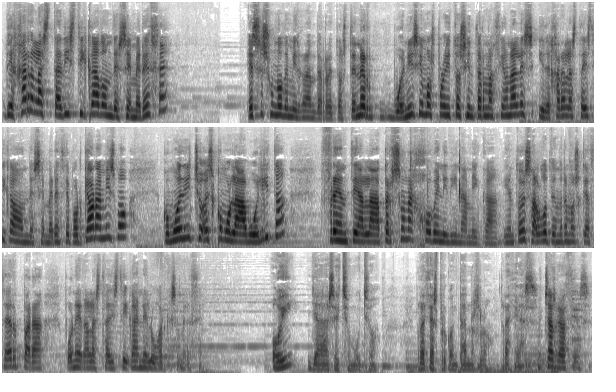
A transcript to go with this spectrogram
dejar a la estadística donde se merece. Ese es uno de mis grandes retos, tener buenísimos proyectos internacionales y dejar a la estadística donde se merece, porque ahora mismo, como he dicho, es como la abuelita frente a la persona joven y dinámica, y entonces algo tendremos que hacer para poner a la estadística en el lugar que se merece. Hoy ya has hecho mucho. Gracias por contárnoslo. Gracias. Muchas gracias.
